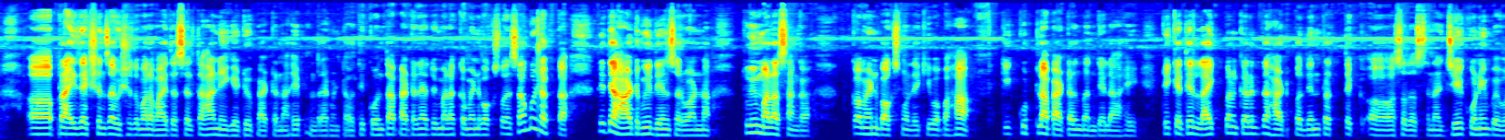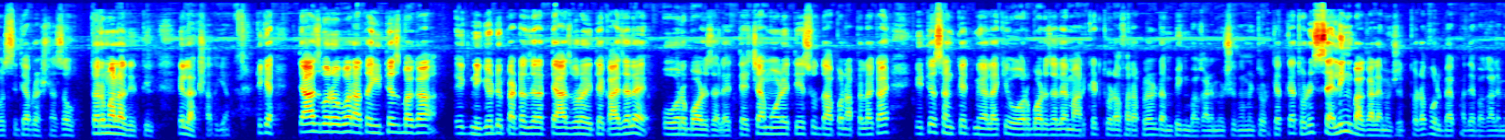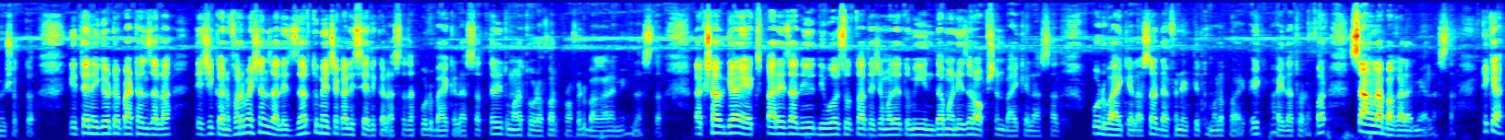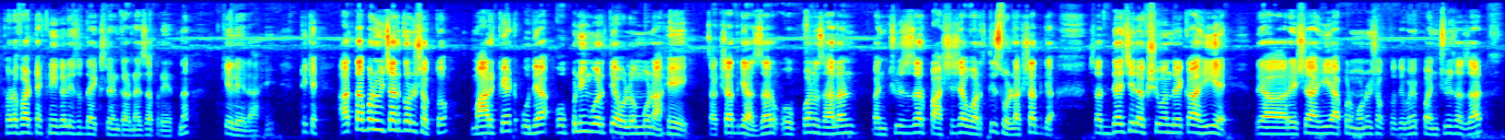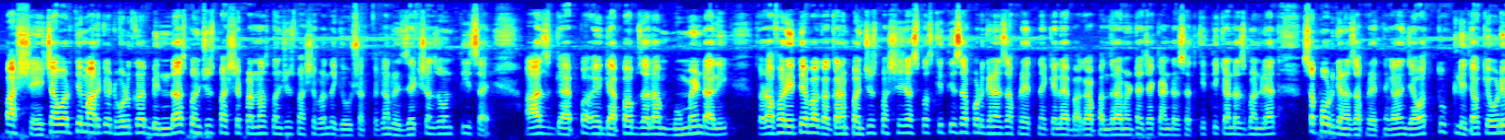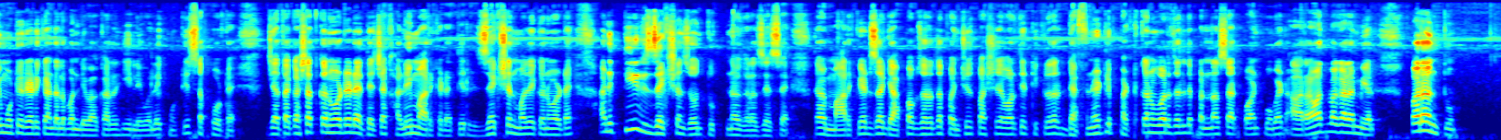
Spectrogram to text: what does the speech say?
प्राईज ॲक्शनचा विषय तुम्हाला माहीत असेल तर हा निगेटिव्ह पॅटर्न आहे पंधरा मिनटावरती. कोणता पॅटर्न आहे तुम्ही मला कमेंट बॉक्समध्ये सांगू शकता? तिथे हार्ट मी देईन सर्वांना. तुम्ही मला सांगा कमेंट बॉक्समध्ये की बाबा हा की कुठला पॅटर्न बनलेला आहे. ठीक आहे ते लाईक पण करेन तर हार्ट पण देईन प्रत्येक सदस्यांना. जे कोणी व्यवस्थित या प्रश्नाचं उत्तर मला देतील हे लक्षात घ्या. ठीक आहे त्याचबरोबर आता इथेच बघा एक निगेटिव्ह पॅटर्न झाला. त्याचबरोबर इथे काय झालं आहे ओव्हरबॉड झालं आहे त्याच्यामुळे ते सुद्धा आपण आपल्याला काय? इथे संकेत मिळाला की ओव्हरबॉड झालं आहे मार्केट थोडाफार आपल्याला डम्पिंग बघायला मिळू शकतो. म्हणजे थोडक्यात काय? थोडी सेलिंग बघायला मिळू शकतो. थोडं फुलबॅकमध्ये बघायला मिळू शकतं. इथे निगेटिव्ह पॅटर्न झाला. त्याची कन्फर्मेशन झाली. जर तुम्ही याच्या खाली सेल केलं असतं तर पुढे बाय केलं असतं तरी तुम्हाला थोडंफार प्रॉफिट बघायला मिळालं असतं. लक्षात घ्या एक्सपायरीचा दिवस होता. त्याच्यामध्ये तुम्ही इन द मनी जर ऑप्शन बाय केला असतात फूड बाय केला असता डेफिनेटली तुम्हाला एक फायदा थोडाफार चांगला बघायला मिळाला असता. ठीक आहे? थोडंफार टेक्निकली सुद्धा एक्सप्लेन करण्याचा प्रयत्न केलेला आहे. ठीक आहे? आता आपण विचार करू शकतो मार्केट उद्या ओपनिंगवरती अवलंबून आहे. लक्षात घ्या जर ओपन झालं पंचवीस हजार पाचशेच्या वरती सोड लक्षात घ्या. सध्याची लक्ष्मण रेखा ही आहे रेषा ही आपण म्हणू शकतो ते म्हणजे पंचवीस हजार पाचशे. ह्याच्यावरती मार्केट होल्ड करत बिंदास पंचवीस पाचशे पन्नास पंचवीस पाचशेपर्यंत घेऊ शकतो. कारण रिजेक्शन झोन तीच आहे. आज गॅप गॅपअप झाला मुवमेंट आली. थोडाफार इथे बघा कारण पंचवीस पाचशेच्या आसपास किती सपोर्ट घेण्याचा प्रयत्न केला आहे बघा. पंधरा मिनिटाच्या कॅन्डल्स आहेत किती कॅन्डल्स बनले आहेत? सपोर्ट घेण्याचा प्रयत्न केला. जेव्हा तुटली तेव्हा केवढी मोठी रेड कॅन्डल बनली बघा. कारण ही लेवल एक मोठी सपोर्ट आहे. जे आता कशात कन्वर्टेड आहे? त्याच्याखाली मार्केट आहे. ती रिजेक्शनमध्ये कन्वर्ट आहे. आणि ती रिजेक्शन झोन तुटणं गरजेचं आहे. त्यामुळे मार्केट जर गॅपअप झालं तर पंचवीस पाचशेच्या वरती टिकलं तर डेफिनेटली पटकन वर जाईल ते पन्नास साठ पॉईंट मोबाईल आरामात बघायला मिळेल. परंतु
